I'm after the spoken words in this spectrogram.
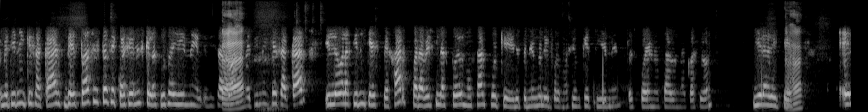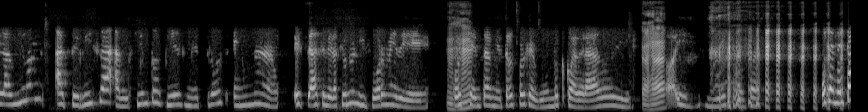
Me tienen que sacar de todas estas ecuaciones que las puse ahí en el pizarrón, Ajá. me tienen que sacar y luego las tienen que despejar para ver si las pueden usar, porque dependiendo de la información que tienen, pues pueden usar una ecuación. Y era de que Ajá. el avión aterriza a 210 metros en una este, aceleración uniforme de Ujú. 80 metros por segundo cuadrado y Ajá. ay viejo, o, sea, o sea, no está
